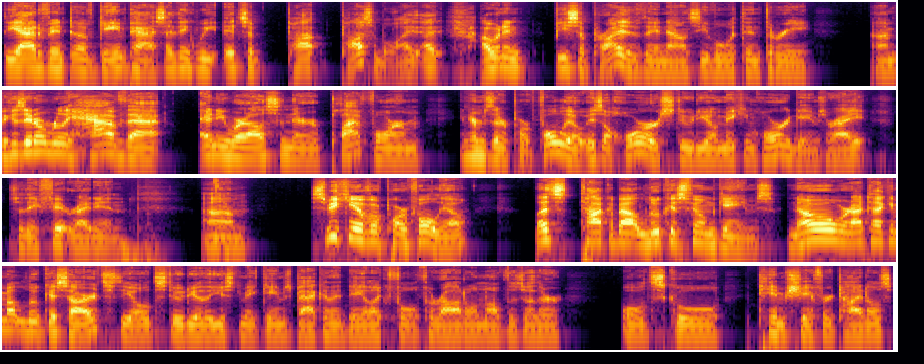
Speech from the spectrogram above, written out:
the advent of Game Pass, I think we it's a po- possible. I, I I wouldn't be surprised if they announced Evil Within 3 um, because they don't really have that anywhere else in their platform in terms of their portfolio is a horror studio making horror games, right? So they fit right in. Um, yeah. Speaking of a portfolio, let's talk about Lucasfilm Games. No, we're not talking about LucasArts, the old studio that used to make games back in the day like Full Throttle and all those other old school Tim Schafer titles.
